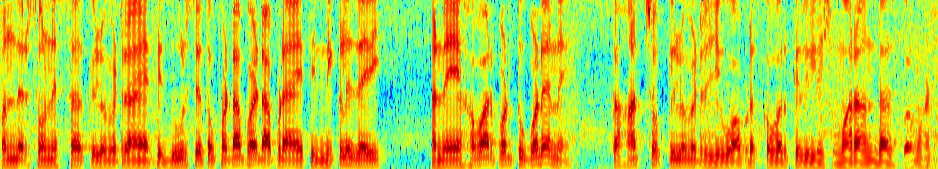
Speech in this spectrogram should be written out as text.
પંદરસો ને છ કિલોમીટર અહીંયાથી દૂર છે. તો ફટાફટ આપણે અહીંયાથી નીકળી જવી. અને સવાર પડતું પડે ને, તો સાતસો કિલોમીટર જેવું આપણે કવર કરી લઈશું મારા અંદાજ પ્રમાણે.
